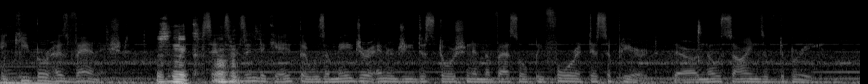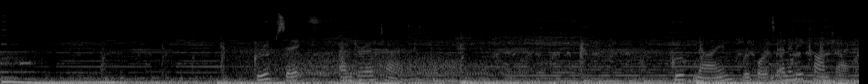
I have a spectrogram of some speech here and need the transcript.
A keeper has vanished. Зник. Ага. Sensors indicate there was a major energy distortion in the vessel before it disappeared. There are no signs of debris. Group 6 under attack. Group 9 reports enemy contact.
